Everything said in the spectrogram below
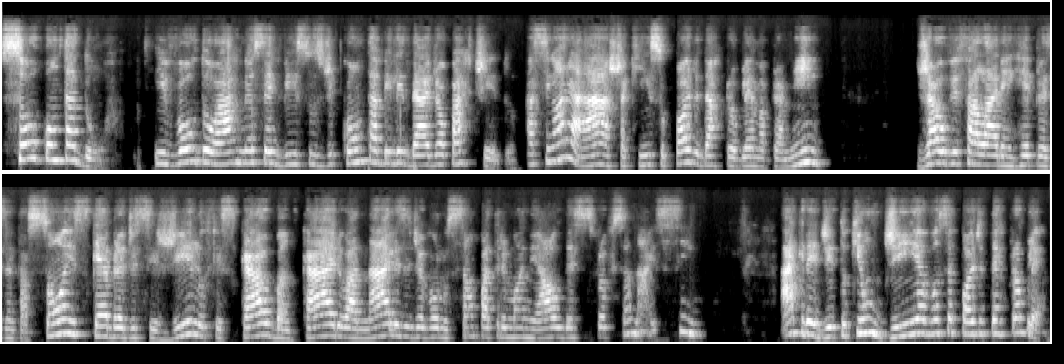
Sou contador e vou doar meus serviços de contabilidade ao partido. A senhora acha que isso pode dar problema para mim? Já ouvi falar em representações, quebra de sigilo fiscal, bancário, análise de evolução patrimonial desses profissionais. Sim. Acredito que um dia você pode ter problema.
